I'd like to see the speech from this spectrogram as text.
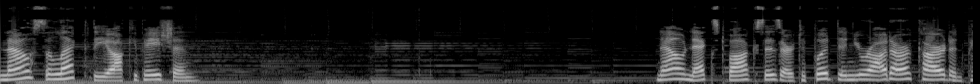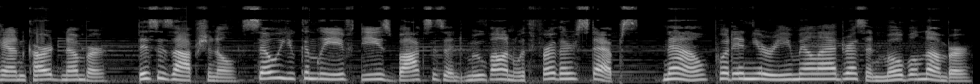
Now select the occupation. Now next boxes are to put in your Aadhaar card and PAN card number. This is optional, so you can leave these boxes and move on with further steps. Now, put in your email address and mobile number.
